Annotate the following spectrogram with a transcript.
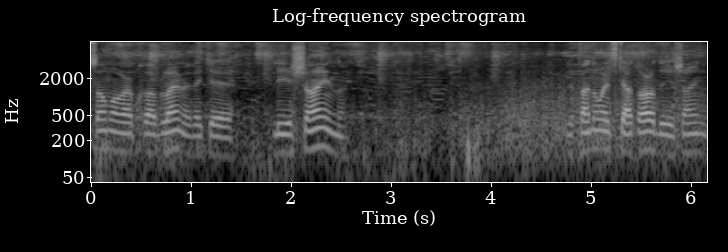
Semble avoir un problème avec euh, les chaînes. Le panneau indicateur des chaînes.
